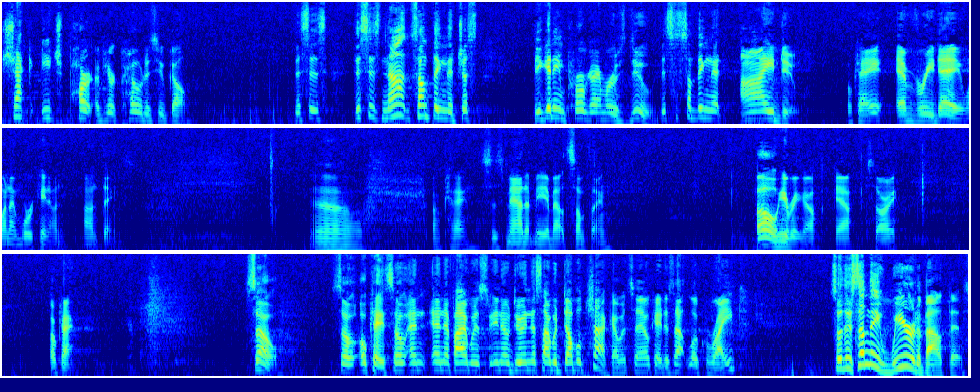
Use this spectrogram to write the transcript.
check each part of your code as you go. This is, this is not something that just beginning programmers do. This is something that I do, okay, every day when I'm working on, on things. Oh, okay, this is mad at me about something. Oh, here we go. Yeah, sorry. Okay. So, so, okay, so, and, and if I was, you know, doing this, I would double check. I would say, okay, does that look right? So there's something weird about this,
